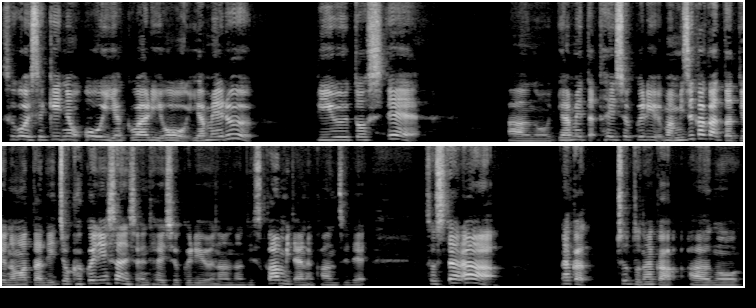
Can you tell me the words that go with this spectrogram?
すごい責任の多い役割を辞める理由として、あの、辞めた、退職理由、まあ短かったっていうのもあったんで、一応確認したんですよね、退職理由なんなんですかみたいな感じで。そしたら、なんか、ちょっとなんか、あの、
